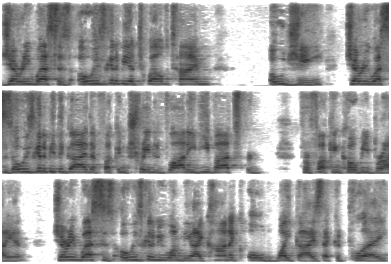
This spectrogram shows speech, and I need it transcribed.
Jerry West is always going to be a 12 time OG. Jerry West is always going to be the guy that fucking traded Vlade Divac for, for fucking Kobe Bryant. Jerry West is always going to be one of the iconic old white guys that could play.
